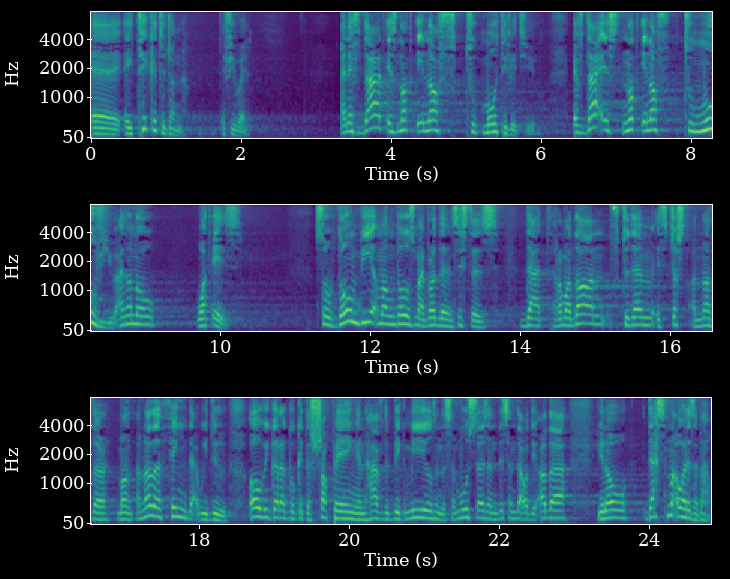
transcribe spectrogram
a, a, ticket to Jannah, if you will. And if that is not enough to motivate you, if that is not enough to move you, I don't know what is. So don't be among those, my brothers and sisters, that Ramadan to them is just another month, another thing that we do. Oh, we gotta go get the shopping and have the big meals and the samosas and this and that or the other. You know, that's not what it's about.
